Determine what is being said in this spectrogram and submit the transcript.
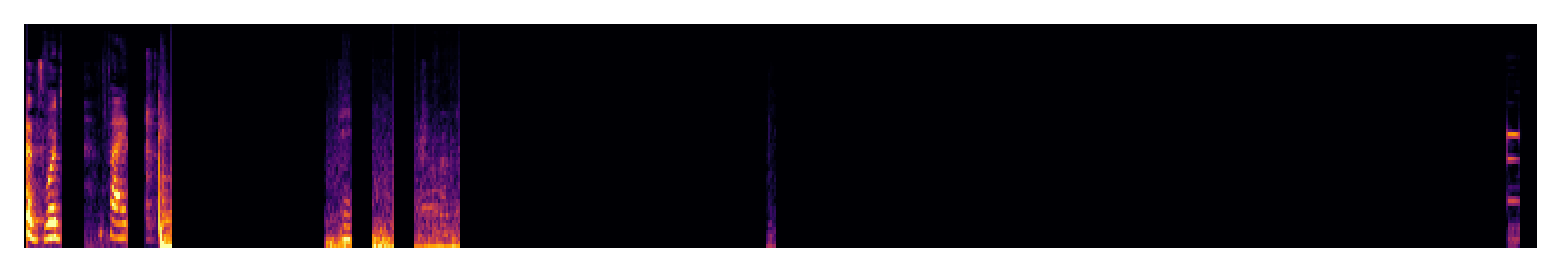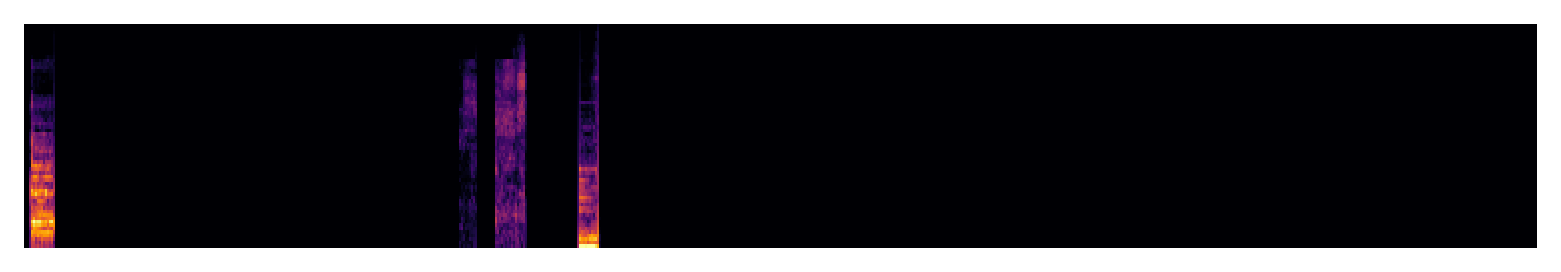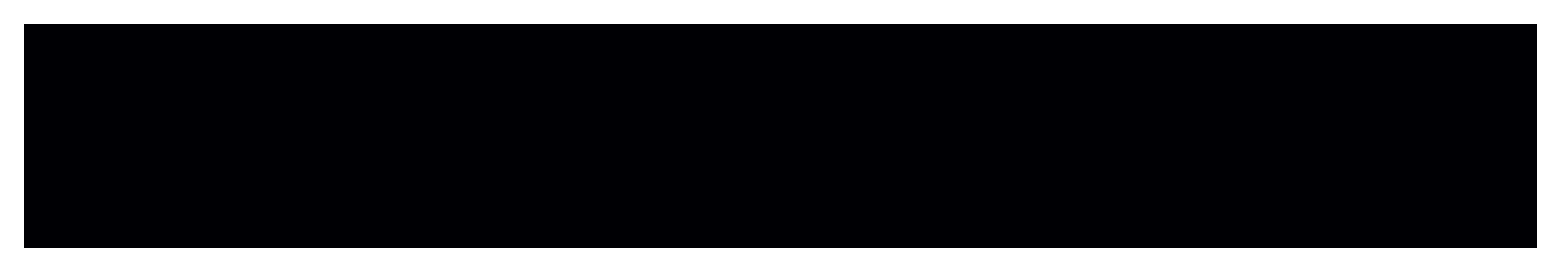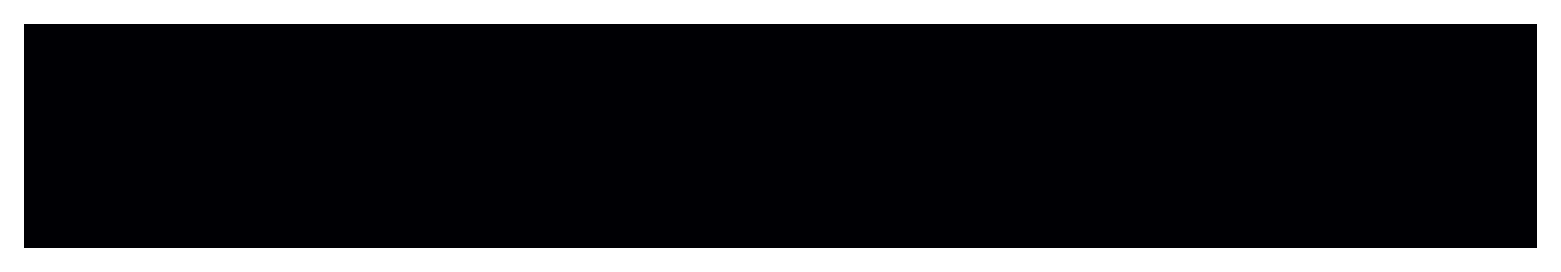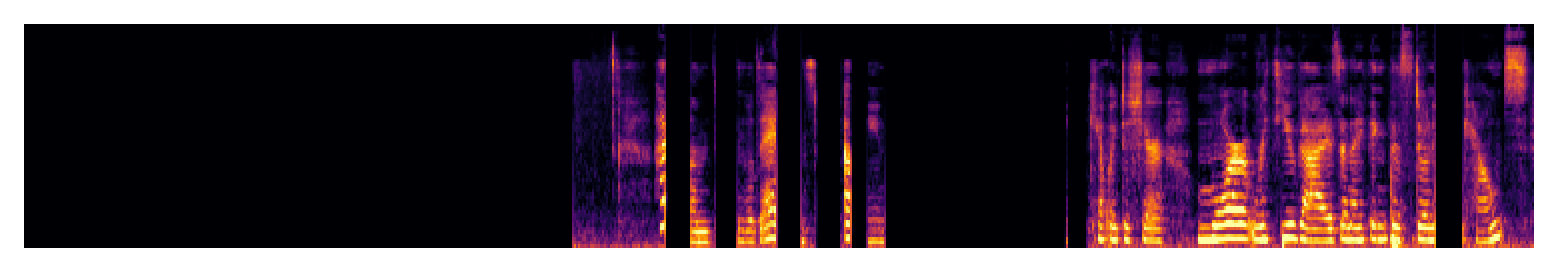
What Five. single day. I can't wait to share more with you guys, and I think this donation counts.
